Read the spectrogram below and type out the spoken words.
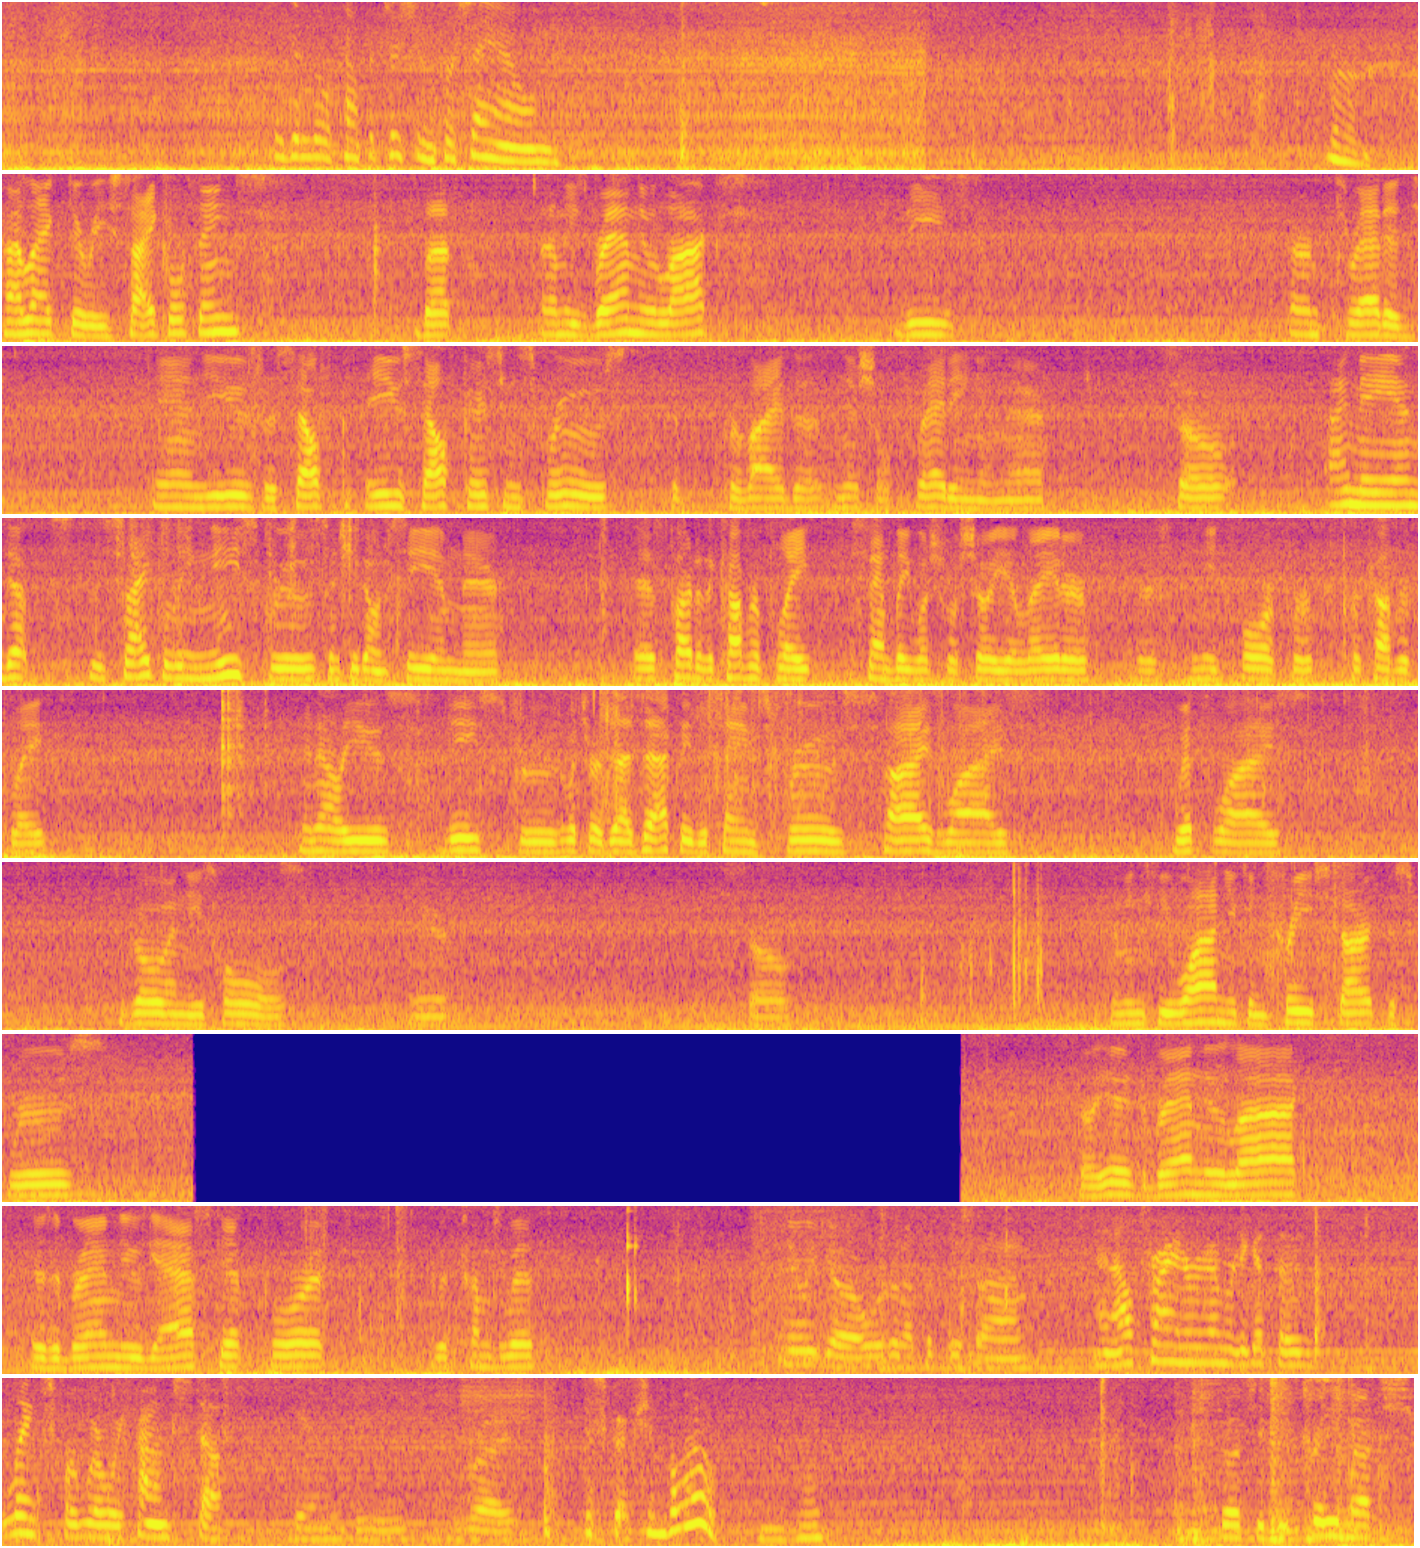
So get a little competition for sound. Hmm, I like to recycle things, but on these brand new locks, these are threaded and you use the self you use self-piercing screws to provide the initial threading in there. So I may end up recycling these screws since you don't see them there as part of the cover plate assembly which we'll show you later. There's, you need four for, per cover plate and I'll use these screws which are exactly the same screws size wise width wise to go in these holes here. So I mean if you want you can pre-start the screws. So here's the brand new lock. There's a brand new gasket for it that comes with. Here we go. We're going to put this on. And I'll try and remember to get those links for where we found stuff in right the description below. Mm-hmm. So it should be pretty much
